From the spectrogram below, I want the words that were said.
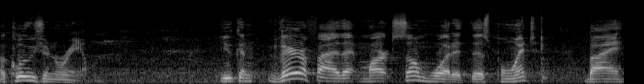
occlusion rim. You can verify that mark somewhat at this point by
